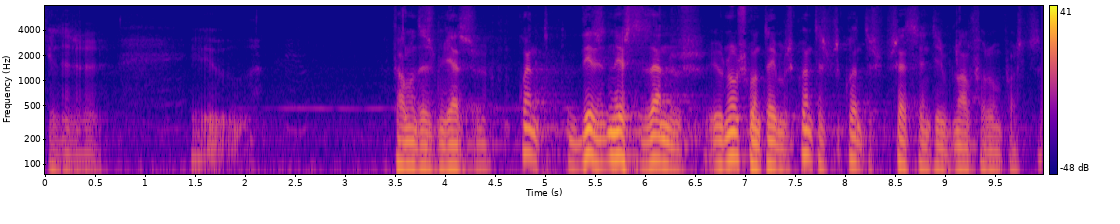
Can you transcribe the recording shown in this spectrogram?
Quer dizer, eu... falam das mulheres. Quanto, desde, nestes anos, eu não os contei, mas quantos, quantos processos em tribunal foram postos?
